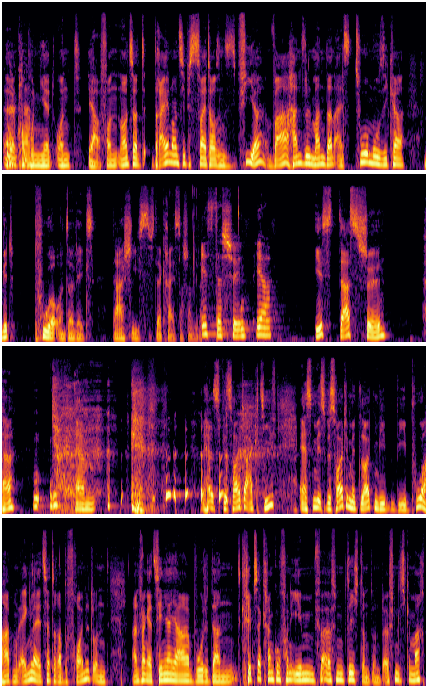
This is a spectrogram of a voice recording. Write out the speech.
äh, komponiert. Und ja, von 1993 bis 2004 war Hanselmann dann als Tourmusiker mit Pur unterwegs. Da schließt sich der Kreis doch schon wieder. Ist das schön, ja. Ist das schön? Hä? Ja. Ähm, er ist bis heute aktiv. Er ist bis heute mit Leuten wie, wie Pur, Hartmut Engler etc. befreundet und Anfang der 10er Jahre wurde dann Krebserkrankung von ihm veröffentlicht und, und öffentlich gemacht.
